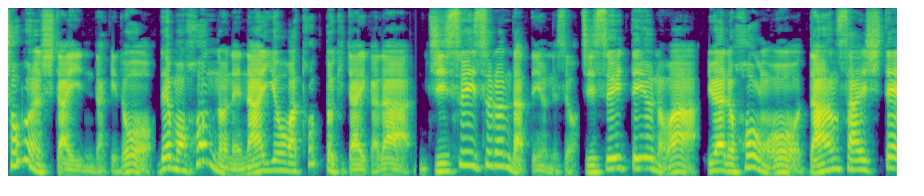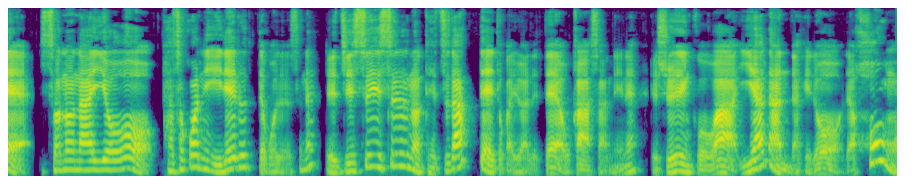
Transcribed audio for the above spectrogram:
処分したいんだけど、でも本のね、内容は取っときたいから、自炊するんだって言うんですよ。自炊っていうのは、いわゆる本を断裁して、その内容をパソコンに入れるってことですね。で、自炊するの手伝ってとか言われて、お母さんにね。で、主人公は嫌なんだけど、で本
